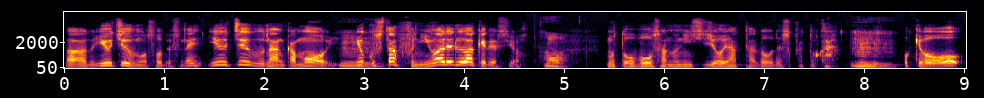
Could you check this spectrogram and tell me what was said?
あの YouTube もそうですね。YouTube なんかもんよくスタッフに言われるわけですよ。ほもっとお坊さんの日常やったらどうですかとか、う。うん。お経を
